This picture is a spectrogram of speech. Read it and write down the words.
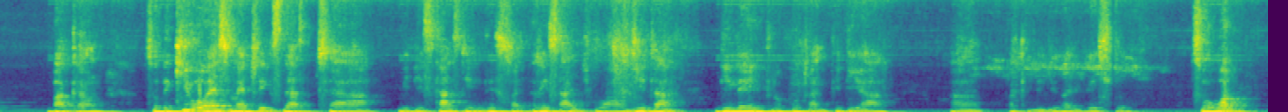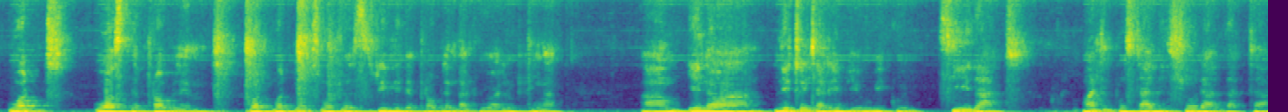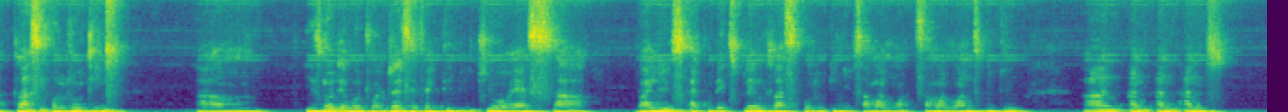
background. So the QoS metrics that uh, we discussed in this research were jitter, delay, throughput, and PDR, uh, packet delivery ratio. So what, what was the problem? What, what, what was really the problem that we were looking at? Um, in our literature review, we could see that multiple studies show that, that uh, classical routing um, is not able to address effectively QoS uh, values. I could explain classical routing if someone someone wants me to, and and and and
